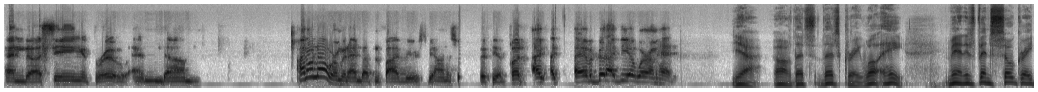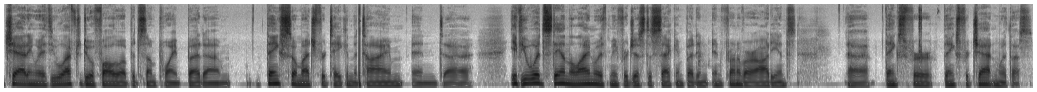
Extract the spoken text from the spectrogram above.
and uh, seeing it through. And um, I don't know where I'm going to end up in five years, to be honest with you, but I, I, I have a good idea where I'm headed. Yeah. Oh, that's that's great. Well, hey, man, it's been so great chatting with you. We'll have to do a follow up at some point, but um, thanks so much for taking the time. And uh, if you would stay on the line with me for just a second, but in, in front of our audience, uh, thanks for thanks for chatting with us.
